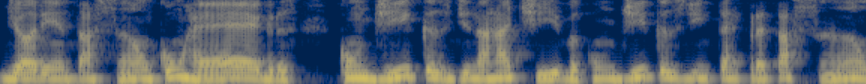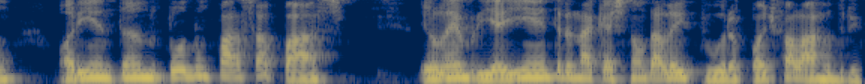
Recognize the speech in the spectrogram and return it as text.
de orientação, com regras, com dicas de narrativa, com dicas de interpretação, orientando todo um passo a passo. Eu lembro, e aí entra na questão da leitura. Pode falar, Rodrigo.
